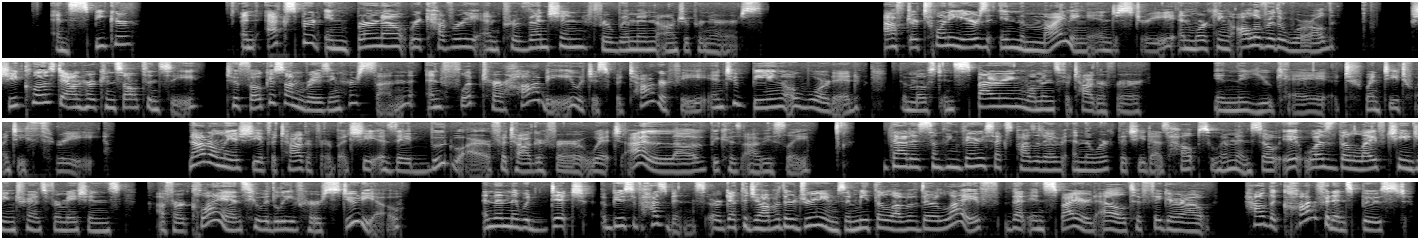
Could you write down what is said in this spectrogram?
and speaker an expert in burnout recovery and prevention for women entrepreneurs. After 20 years in the mining industry and working all over the world, she closed down her consultancy to focus on raising her son and flipped her hobby, which is photography, into being awarded the most inspiring woman's photographer in the UK 2023. Not only is she a photographer, but she is a boudoir photographer, which I love because obviously that is something very sex positive, and the work that she does helps women. So it was the life changing transformations of her clients who would leave her studio and then they would ditch abusive husbands or get the job of their dreams and meet the love of their life that inspired Elle to figure out how the confidence boost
